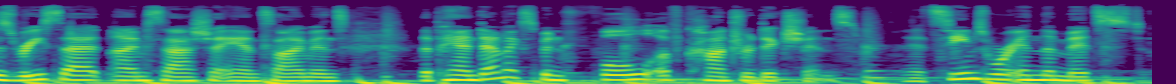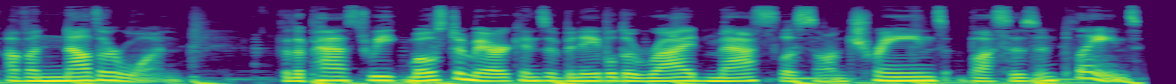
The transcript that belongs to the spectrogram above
is Reset. I'm Sasha Ann Simons. The pandemic's been full of contradictions, and it seems we're in the midst of another one. For the past week, most Americans have been able to ride maskless on trains, buses, and planes.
